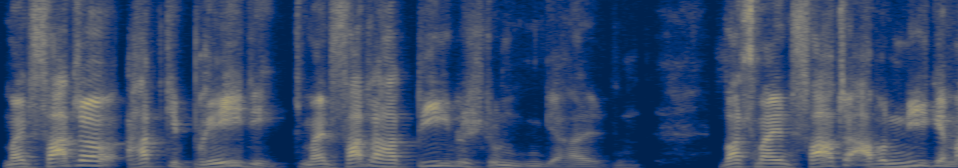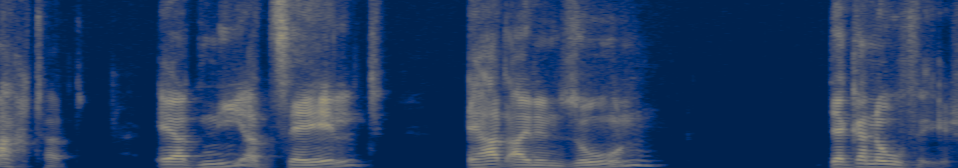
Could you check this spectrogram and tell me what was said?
Mein Vater hat gepredigt, mein Vater hat Bibelstunden gehalten. Was mein Vater aber nie gemacht hat, er hat nie erzählt, er hat einen Sohn, der Ganove ist.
